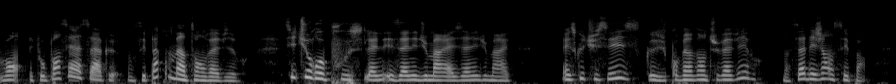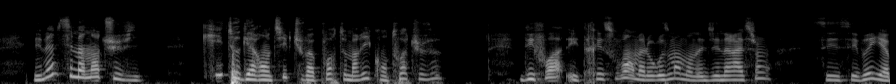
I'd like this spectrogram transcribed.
Bon, il faut penser à ça, que on ne sait pas combien de temps on va vivre. Si tu repousses les années du mariage, les années du mariage, est-ce que tu sais combien de temps tu vas vivre? Ça déjà, on ne sait pas. Mais même si maintenant tu vis, qui te garantit que tu vas pouvoir te marier quand toi tu veux? Des fois, et très souvent, malheureusement, dans notre génération, c'est vrai, il y a,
